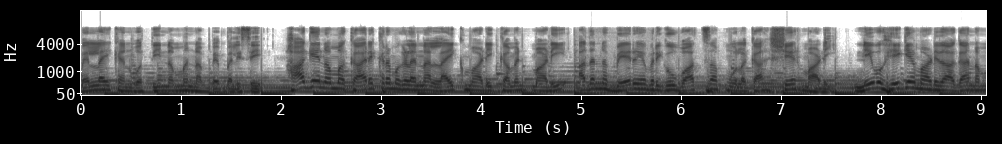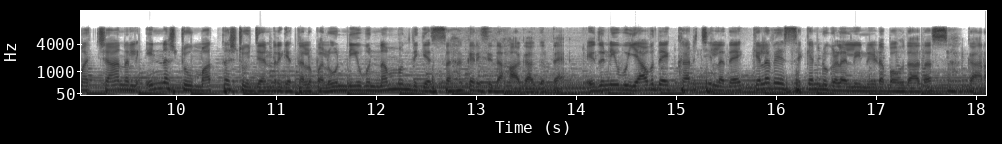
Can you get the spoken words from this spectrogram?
ಬೆಲ್ ಐಕನ್ ಒತ್ತಿ ನಮ್ಮನ್ನ ಬೆಂಬಲಿಸಿ. ಹಾಗೆ ನಮ್ಮ ಕಾರ್ಯಕ್ರಮಗಳನ್ನ ಲೈಕ್ ಮಾಡಿ, ಕಮೆಂಟ್ ಮಾಡಿ, ಅದನ್ನ ಬೇರೆಯವರಿಗೂ ವಾಟ್ಸ್ಆಪ್ ಮೂಲಕ ಶೇರ್ ಮಾಡಿ. ನೀವು ಹೀಗೆ ಮಾಡಿದಾಗ ನಮ್ಮ ಚಾನೆಲ್ ಇನ್ನಷ್ಟು ಮತ್ತಷ್ಟು ಜನರಿಗೆ ತಲುಪಲು ನೀವು ನಮ್ಮೊಂದಿಗೆ ಸಹಕರಿಸಿದ ಹಾಗಾಗುತ್ತೆ. ಇದು ನೀವು ಯಾವುದೇ ಖರ್ಚಿಲ್ಲದೆ ಕೆಲವೇ ಸೆಕೆಂಡುಗಳಲ್ಲಿ ನೀಡಬಹುದಾದ ಸಹಕಾರ.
